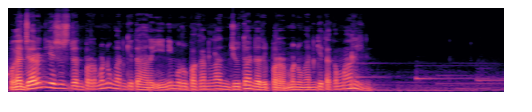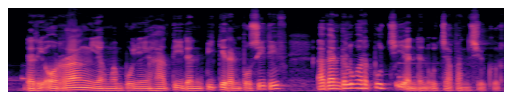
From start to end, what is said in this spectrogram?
Pengajaran Yesus dan permenungan kita hari ini merupakan lanjutan dari permenungan kita kemarin. Dari orang yang mempunyai hati dan pikiran positif akan keluar pujian dan ucapan syukur.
